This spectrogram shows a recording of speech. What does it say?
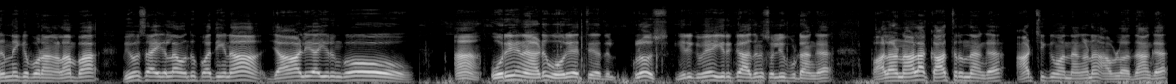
நிர்ணயிக்க போகிறாங்களாம்பா விவசாயிகள்லாம் வந்து பார்த்தீங்கன்னா ஜாலியாக இருங்கோ. ஆ ஒரே நாடு ஒரே தேர்தல். க்ளோஸ் இருக்கவே இருக்காதுன்னு சொல்லி போட்டாங்க பல நாளாக காத்திருந்தாங்க. ஆட்சிக்கு வந்தாங்கன்னா அவ்வளோதாங்க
